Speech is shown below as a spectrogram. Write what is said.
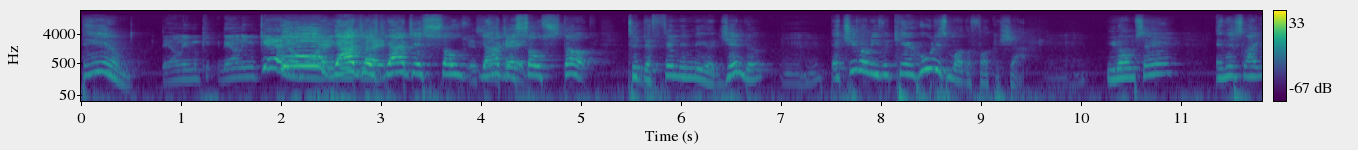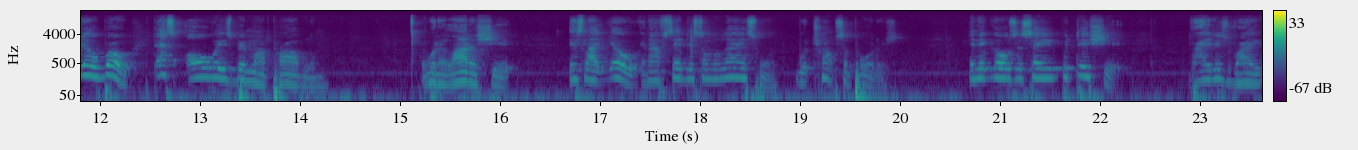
damn. they don't even they don't even care no more. Yeah, They y'all just like- y'all just so y'all okay. just so stuck to defending the agenda Mm-hmm. that you don't even care who this motherfucker shot. Mm-hmm. You know what I'm saying? And it's like, yo, bro, that's always been my problem with a lot of shit. It's like, yo, and I've said this on the last one with Trump supporters. And it goes to say with this shit. Right is right,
